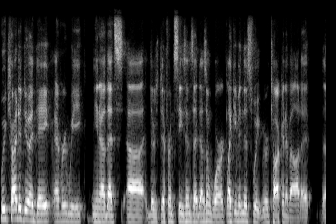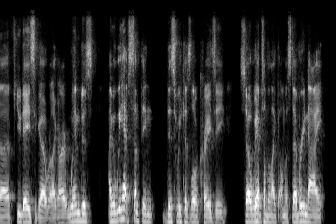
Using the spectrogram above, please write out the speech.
we try to do a date every week you know that's uh there's different seasons that doesn't work like even this week we were talking about it uh, a few days ago we're like all right when does I mean, we have something this week is a little crazy. So we have something like almost every night.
